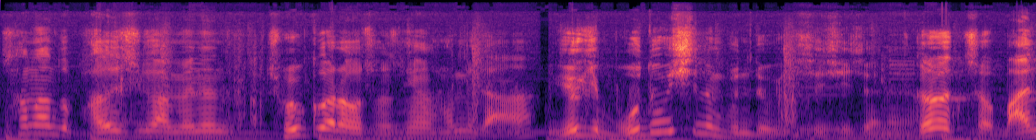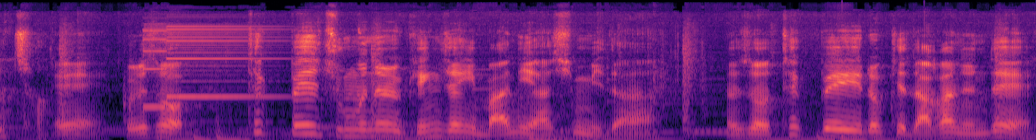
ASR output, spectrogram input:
상담도 받으시고 하면은 좋을 거라고 저는 생각을 합니다. 여기 못 오시는 분도 있으시잖아요. 그렇죠, 많죠. 예, 그래서 택배 주문을 굉장히 많이 하십니다. 그래서 택배 이렇게 나가는데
